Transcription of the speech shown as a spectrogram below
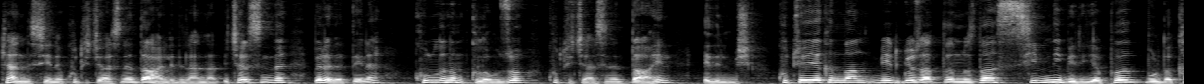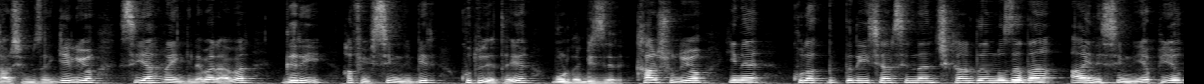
kendisine kutu içerisine dahil edilenler içerisinde bir adet de yine kullanım kılavuzu kutu içerisine dahil edilmiş. Kutuya yakından bir göz attığımızda simli bir yapı burada karşımıza geliyor. Siyah renk ile beraber gri, hafif simli bir kutu detayı burada bizleri karşılıyor. Yine kulaklıkları içerisinden çıkardığımızda da aynı simli yapıyı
